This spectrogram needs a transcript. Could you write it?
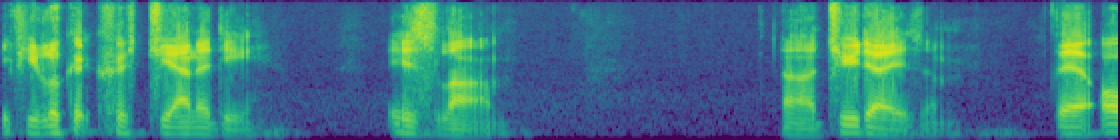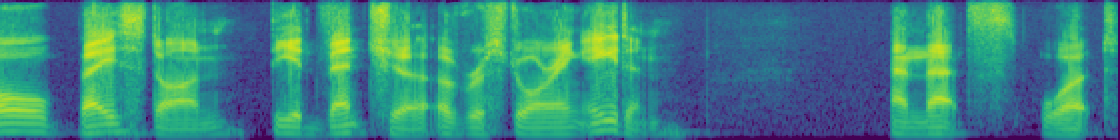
If you look at Christianity, Islam, uh, Judaism, they're all based on the adventure of restoring Eden, and that's what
